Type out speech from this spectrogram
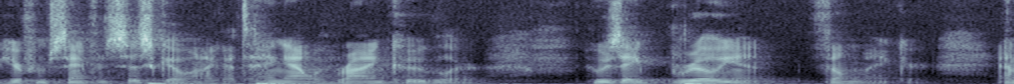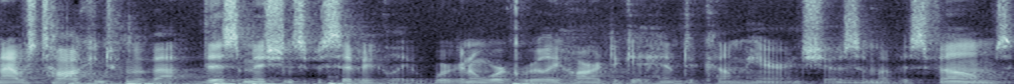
here from San Francisco, and I got to hang out with Ryan Coogler, who's a brilliant filmmaker. And I was talking to him about this mission specifically. We're going to work really hard to get him to come here and show some of his films.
